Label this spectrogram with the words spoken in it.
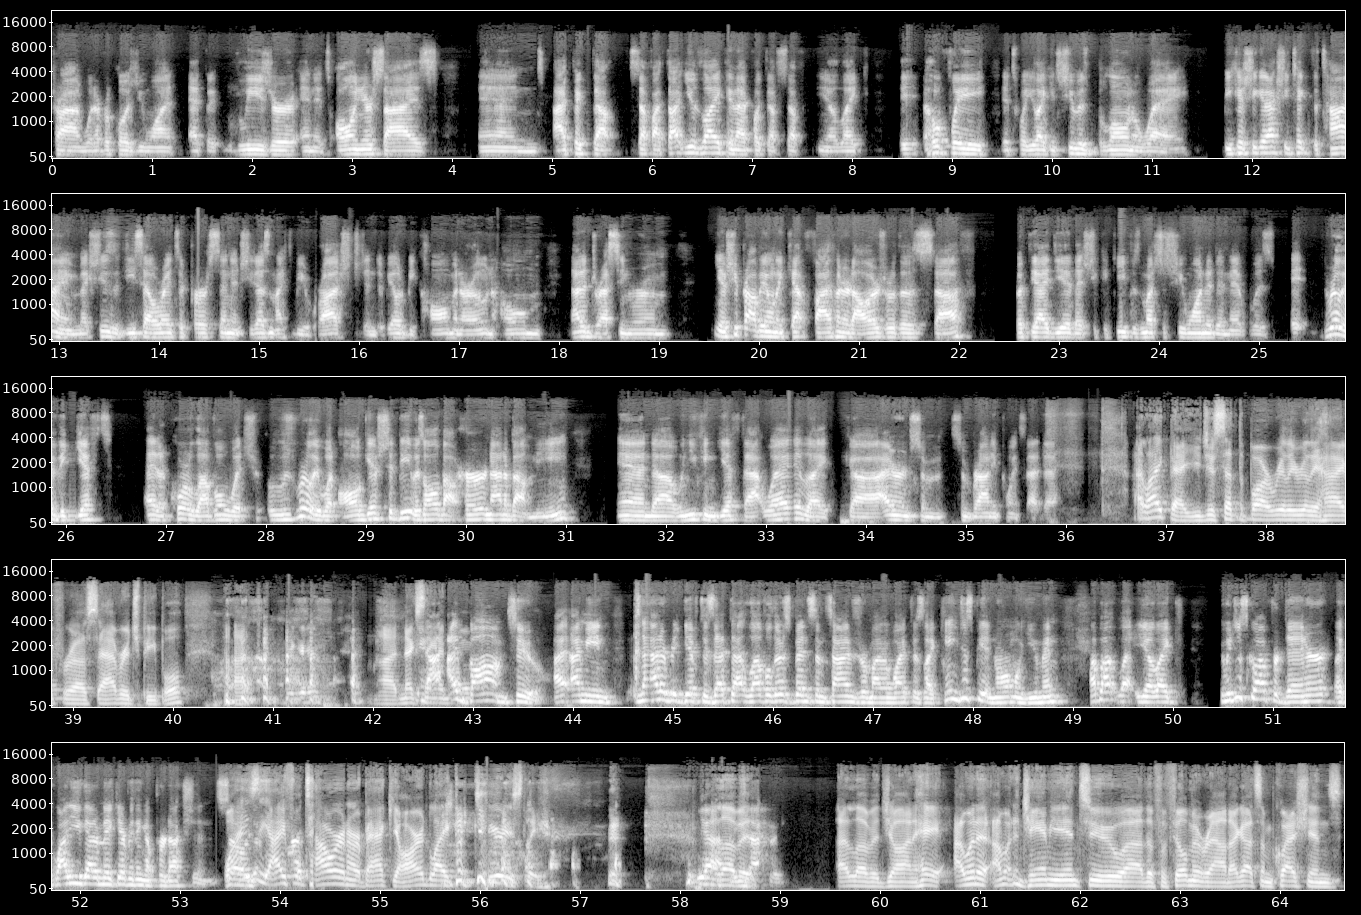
try on whatever clothes you want at the leisure and it's all in your size and i picked out stuff i thought you'd like and i picked up stuff you know like it, hopefully it's what you like and she was blown away because she could actually take the time like she's a detail oriented person and she doesn't like to be rushed and to be able to be calm in her own home not a dressing room you know she probably only kept $500 worth of stuff but the idea that she could keep as much as she wanted and it was it, really the gift at a core level, which was really what all gifts should be. It was all about her, not about me. And uh, when you can gift that way, like uh, I earned some some brownie points that day. I like that. You just set the bar really, really high for us average people. Uh, uh, next yeah, thing I, I, I bomb too. I, I, mean, not every gift is at that level. There's been some times where my wife is like, "Can you just be a normal human? How about you know, like can we just go out for dinner? Like, why do you got to make everything a production? So why is the Eiffel Tower in our backyard? Like, seriously. yeah, I love exactly. it. I love it, John. Hey, I want to I want to jam you into uh, the fulfillment round. I got some questions.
